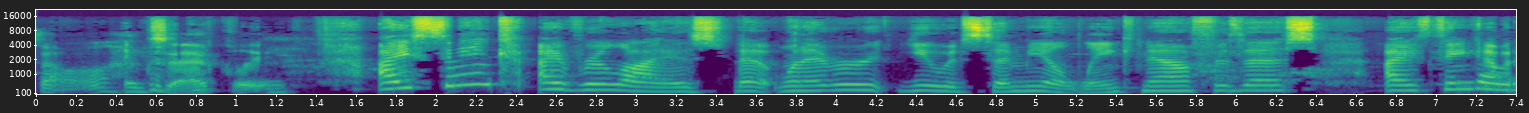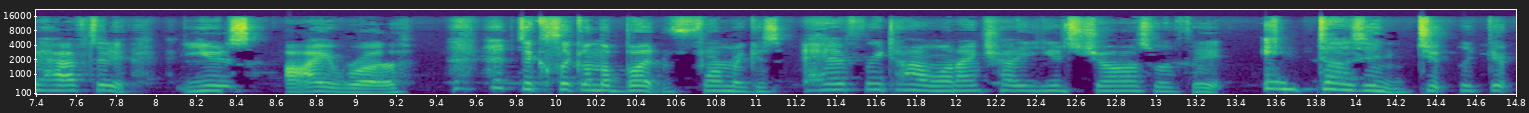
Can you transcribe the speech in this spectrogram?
So Exactly. I think I realized that whenever you would send me a link now for this, I think I would have to use Aira to click on the button for me because every time when I try to use Jaws with it, it doesn't do like there.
